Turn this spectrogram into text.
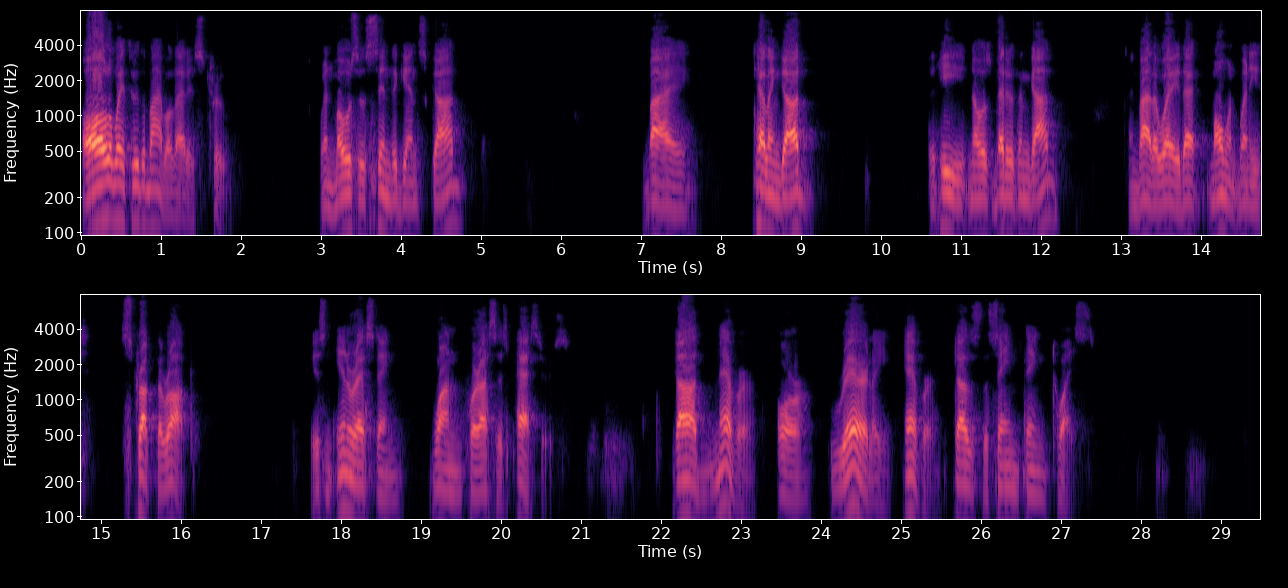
All the way through the Bible, that is true. When Moses sinned against God by telling God that he knows better than God, and by the way, that moment when he struck the rock is an interesting one for us as pastors. God never or rarely ever does the same thing twice.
